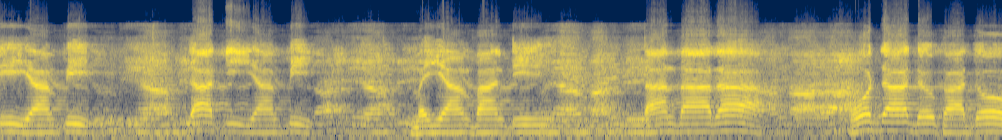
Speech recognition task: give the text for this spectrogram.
တိယံပိ တတိယံပိမယံပန္တိတန္တာရဝတ္တဒုက္ခတော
